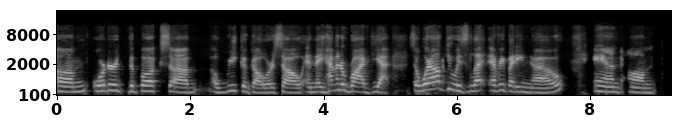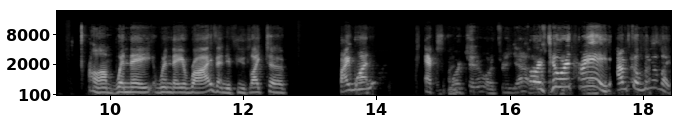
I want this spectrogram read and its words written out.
um, ordered the books um, a week ago or so, and they haven't arrived yet. So what I'll do is let everybody know, and um, um, when they when they arrive, and if you'd like to buy one, excellent. or two or three, yeah. or two or three absolutely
